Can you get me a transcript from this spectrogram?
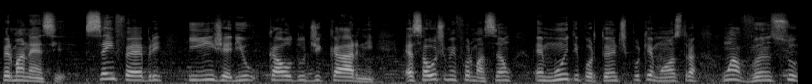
permanece sem febre e ingeriu caldo de carne. Essa última informação é muito importante porque mostra um avanço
